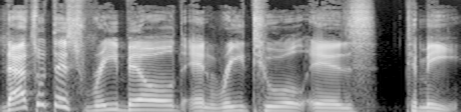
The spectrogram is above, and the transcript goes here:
that's what this rebuild and retool is to me.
